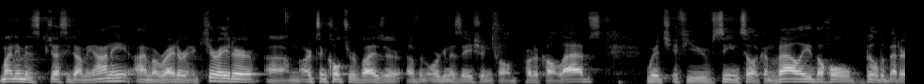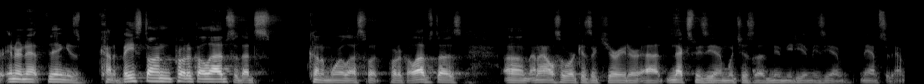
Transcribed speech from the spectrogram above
my name is Jesse Damiani. I'm a writer and a curator, um, arts and culture advisor of an organization called Protocol Labs, which if you've seen Silicon Valley, the whole build a better internet thing is kind of based on Protocol Labs. So that's kind of more or less what Protocol Labs does. Um, and I also work as a curator at Nxt Museum, which is a new media museum in Amsterdam.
